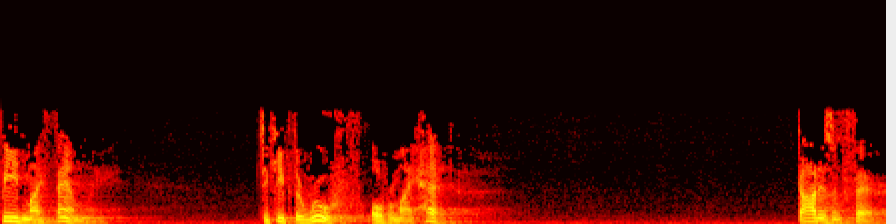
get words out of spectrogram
feed my family, to keep the roof over my head. God isn't fair.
